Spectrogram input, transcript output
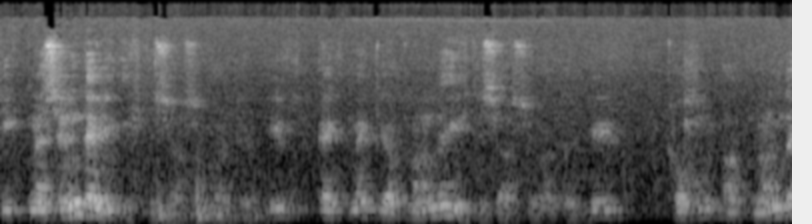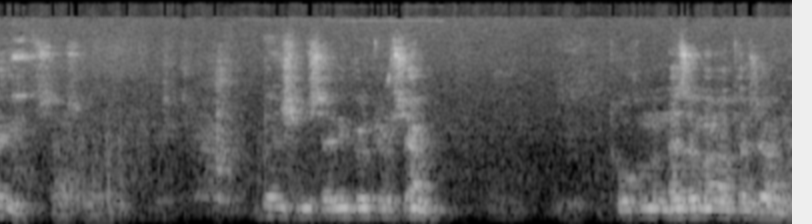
dikmesinin de bir ihtisası vardır. Bir ekmek yapmanın da ihtisası vardır. Bir tohum atmanın da ihtisası vardır. Ben şimdi seni götürsem tohumu ne zaman atacağını,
